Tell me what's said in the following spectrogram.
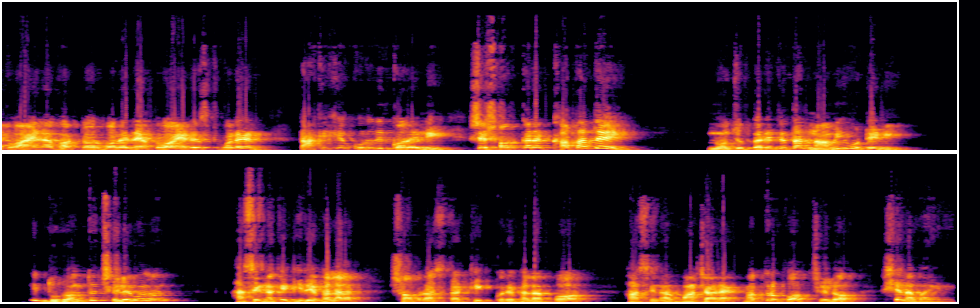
এত আয়না ঘরটর বলেন, এত অ্যারেস্ট বলেন, তাকে কেউ কোনোদিন করেনি। সে সরকারের খাতাতেই নজরদারিতে তার নামই ওঠেনি। দুরন্ত ছেলে বলুন, হাসিনাকে ঘিরে ফেলার সব রাস্তা ঠিক করে ফেলার পর হাসিনার বাঁচার একমাত্র পথ ছিল সেনাবাহিনী।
